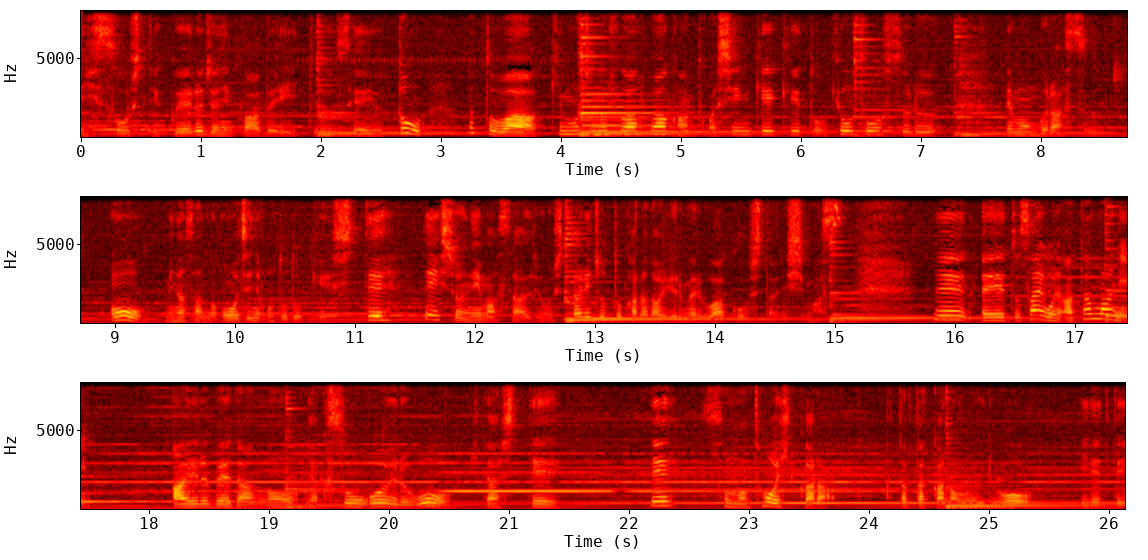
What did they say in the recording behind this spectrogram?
一掃してくれるジュニパーベリーという精油とあとは気持ちのふわふわ感とか神経系統を競争するレモングラスを皆さんのお家にお届けしてで一緒にマッサージをしたりちょっと体を緩めるワークをしたりします。で、えー、と最後に頭にアイルベーダーの薬草オイルを浸してでその頭皮から温かなオイルを入れてい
